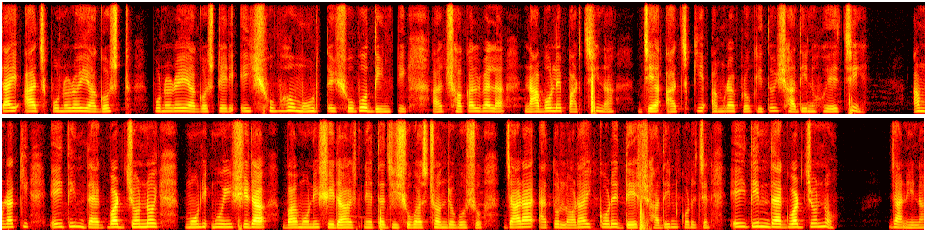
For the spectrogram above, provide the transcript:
তাই আজ পনেরোই আগস্ট, পনেরোই আগস্টের এই শুভ মুহূর্তে, শুভ দিনটি আজ সকালবেলা না বলে পারছি না যে আজ কি আমরা প্রকৃতই স্বাধীন হয়েছি। আমরা কি এই দিন দেখবার জন্যই মনি, মহিষীরা বা মনীষীরা, নেতাজি সুভাষচন্দ্র বসু যারা এত লড়াই করে দেশ স্বাধীন করেছেন, এই দিন দেখবার জন্য? জানি না।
